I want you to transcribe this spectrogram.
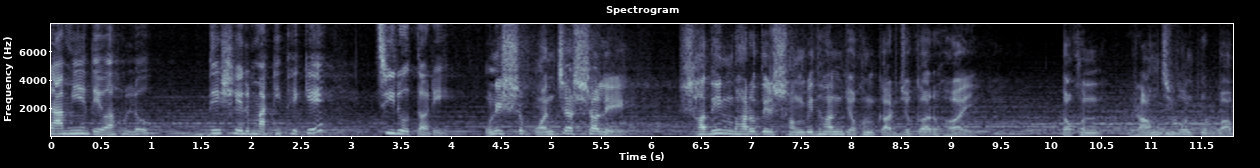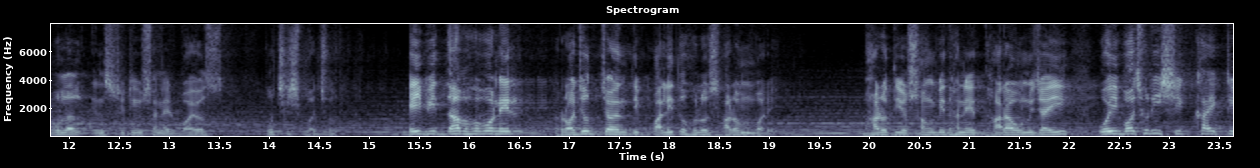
নামিয়ে দেওয়া হলো দেশের মাটি থেকে চিরতরে। উনিশশো পঞ্চাশ সালে স্বাধীন ভারতের সংবিধান যখন কার্যকর হয়, তখন রামজীবনপুর বাবুলাল ইনস্টিটিউশনের বয়স পঁচিশ বছর। এই বিদ্যাভবনের রজত জয়ন্তী পালিত হল সাড়ম্বরে। ভারতীয় সংবিধানের ধারা অনুযায়ী ওই বছরই শিক্ষা একটি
